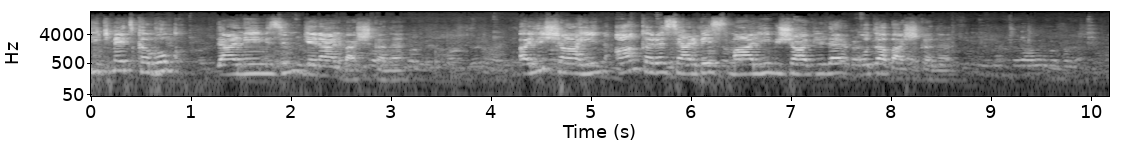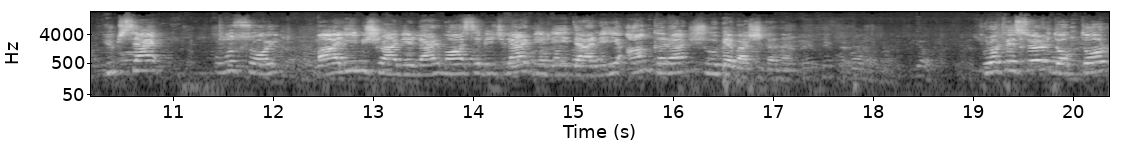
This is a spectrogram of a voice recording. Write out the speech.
Hikmet Kabuk, derneğimizin genel başkanı. Ali Şahin, Ankara Serbest Mali Müşavirler Oda Başkanı. Yüksel Ulusoy, Mali Müşavirler Muhasebeciler Birliği Derneği Ankara Şube Başkanı. Profesör Doktor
